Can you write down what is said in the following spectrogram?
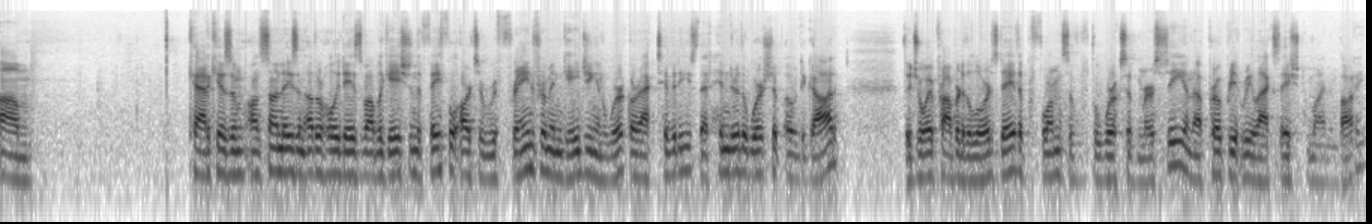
Um, Catechism On Sundays and other holy days of obligation, the faithful are to refrain from engaging in work or activities that hinder the worship owed to God, the joy proper to the Lord's Day, the performance of the works of mercy, and the appropriate relaxation of mind and body.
